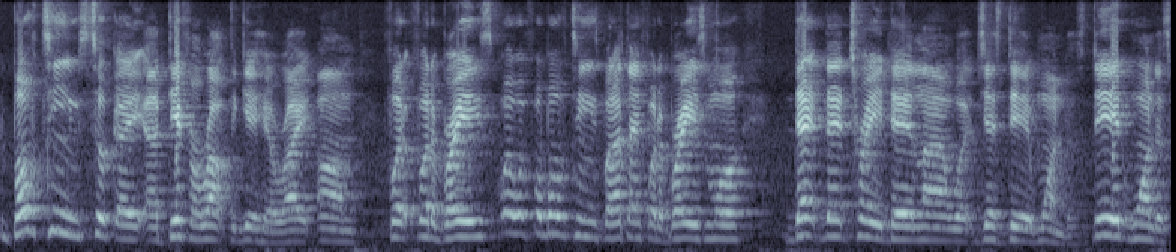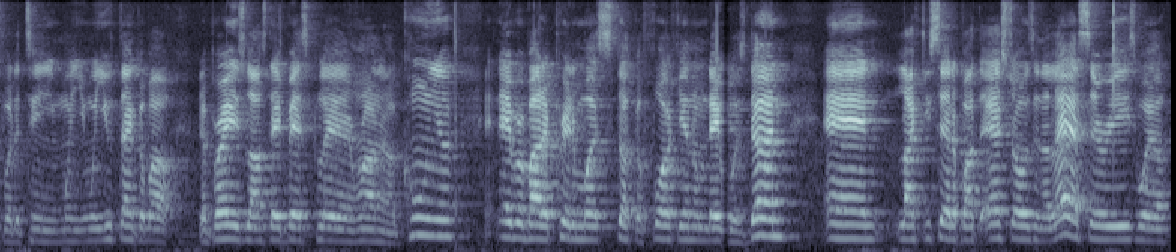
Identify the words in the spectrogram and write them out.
both teams took a, a different route to get here, right? Um, for for the Braves, well, for both teams, but I think for the Braves more. That that trade deadline what just did wonders. Did wonders for the team when you when you think about the Braves lost their best player in Ronald Acuna, and everybody pretty much stuck a fork in them. They was done. And like you said about the Astros in the last series, well,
